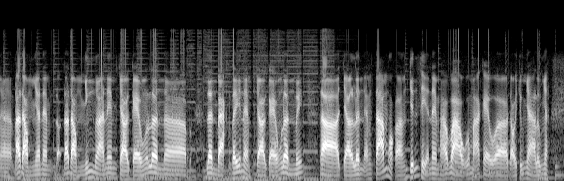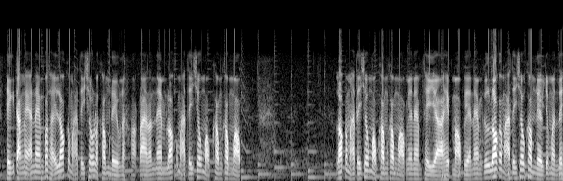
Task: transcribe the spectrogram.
à, đá đồng nha anh em đá đồng nhưng mà anh em chờ kèo nó lên à, lên bạc tí anh em, chờ kèo nó lên miếng, là chờ lên ăn 8 hoặc là ăn 9 thì anh em hãy vào cái mã kèo đội chủ nhà luôn nha. Thì cái trận này anh em có thể lót cái mã tỷ số là không đều nè, hoặc là anh em lót cái mã tỷ số 1001 lót cái mã tỷ số 1001 nha anh em. Thì uh, hiệp 1 thì anh em cứ lót cái mã tỷ số không đều cho mình đi.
